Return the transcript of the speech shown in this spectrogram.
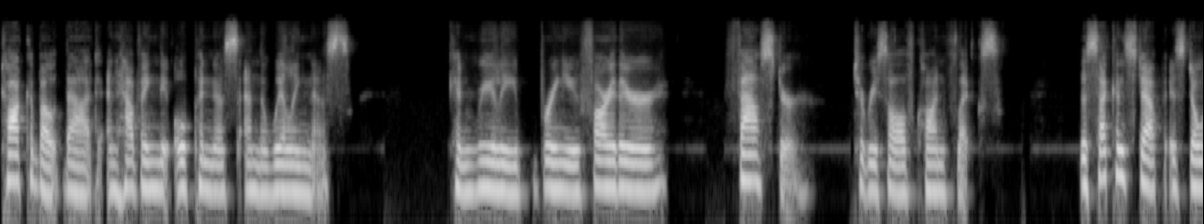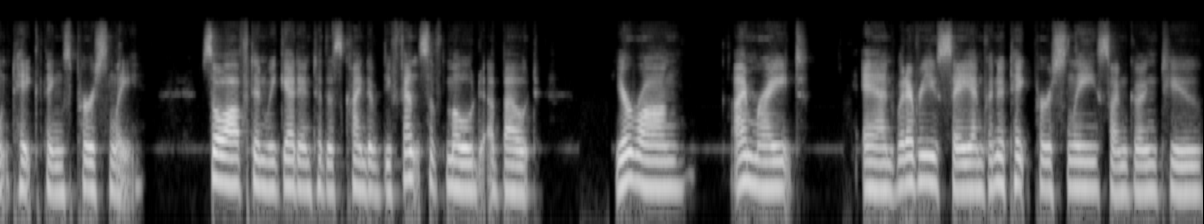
talk about that and having the openness and the willingness can really bring you farther faster to resolve conflicts. The second step is don't take things personally. So often we get into this kind of defensive mode about, you're wrong, I'm right, and whatever you say, I'm going to take personally. So I'm going to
